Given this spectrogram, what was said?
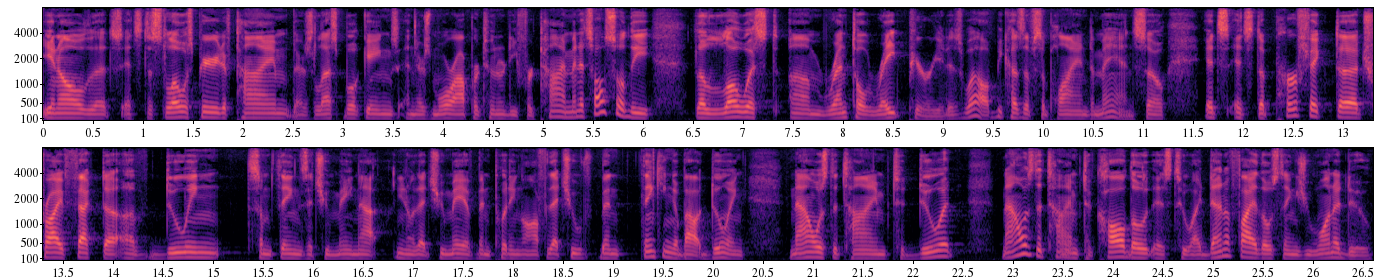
You know that's it's the slowest period of time there's less bookings and there's more opportunity for time. And it's also the the lowest um, rental rate period as well because of supply and demand. So it's it's the perfect uh, trifecta of doing some things that you may not you know that you may have been putting off that you've been thinking about doing. Now is the time to do it now is the time to call those is to identify those things you want to do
